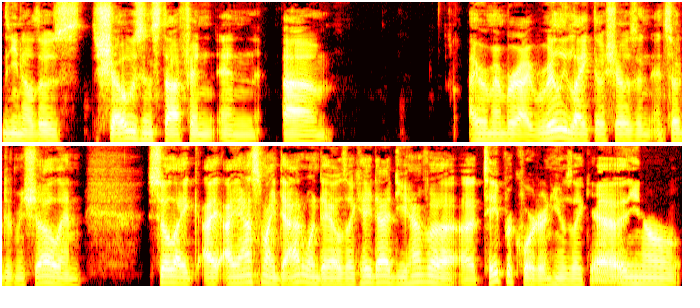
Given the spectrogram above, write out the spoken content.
you know those shows and stuff and and um i remember i really liked those shows and, and so did michelle and so like I, I asked my dad one day i was like hey dad do you have a, a tape recorder? And he was like yeah you know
